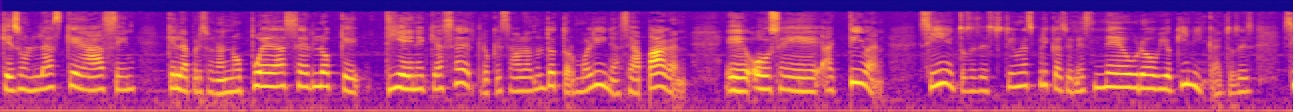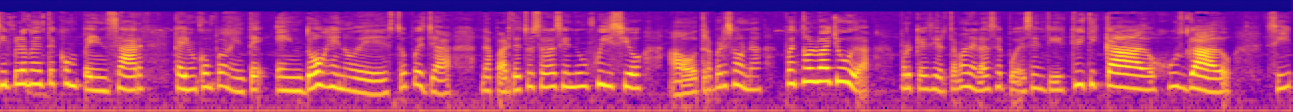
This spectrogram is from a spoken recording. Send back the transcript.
que son las que hacen que la persona no pueda hacer lo que tiene que hacer, lo que está hablando el doctor Molina, se apagan eh, o se activan. ¿Sí? Entonces esto tiene una explicación es neurobioquímica. Entonces simplemente con pensar que hay un componente endógeno de esto, pues ya la parte de tú estás haciendo un juicio a otra persona, pues no lo ayuda, porque de cierta manera se puede sentir criticado, juzgado, ¿sí?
